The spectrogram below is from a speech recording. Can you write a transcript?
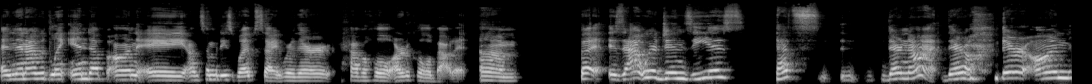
and then I would end up on a on somebody's website where they have a whole article about it. Um, but is that where Gen Z is? That's they're not. They're they're on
